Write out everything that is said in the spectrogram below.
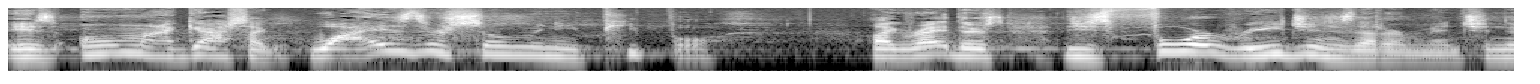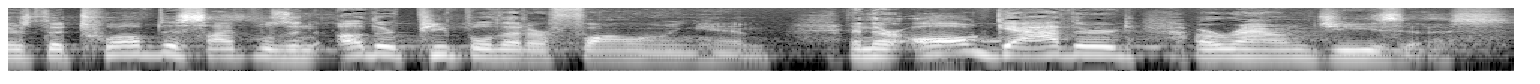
is, oh my gosh, like, why is there so many people? Like, right, there's these four regions that are mentioned. There's the 12 disciples and other people that are following him. And they're all gathered around Jesus.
